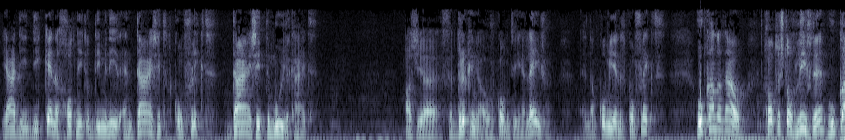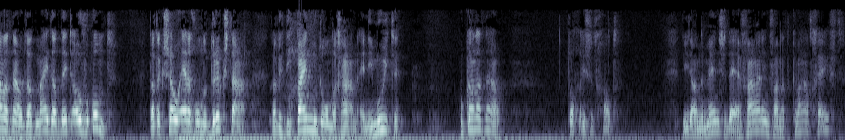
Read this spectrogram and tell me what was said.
ja, die, die kennen God niet op die manier. En daar zit het conflict. Daar zit de moeilijkheid. Als je verdrukkingen overkomt in je leven. En dan kom je in het conflict. Hoe kan het nou? God is toch liefde? Hoe kan het nou dat mij dat niet overkomt? Dat ik zo erg onder druk sta. Dat ik die pijn moet ondergaan en die moeite. Hoe kan dat nou? Toch is het God. Die dan de mensen de ervaring van het kwaad geeft.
